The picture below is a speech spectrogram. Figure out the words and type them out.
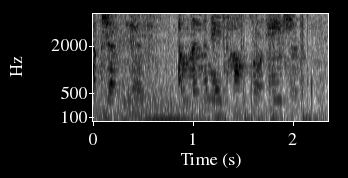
Objective. Eliminate hostile agents.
